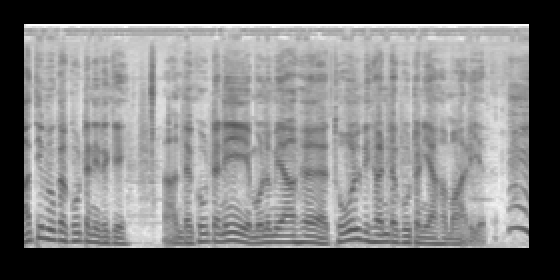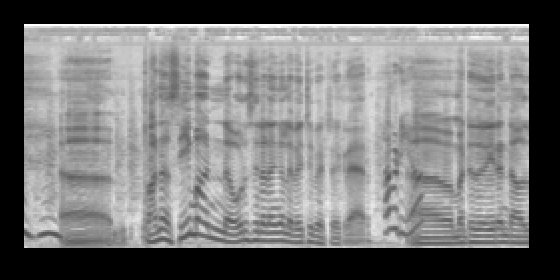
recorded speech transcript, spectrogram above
அதிமுக கூட்டணி இருக்கே. அந்த கூட்டணி முழுமையாக தோல்வி கண்ட கூட்டணியாக மாறியது. ஆனா சீமான் ஒரு சில இடங்கள்ல வெற்றி பெற்றிருக்கிறார். மற்றது இரண்டாவது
